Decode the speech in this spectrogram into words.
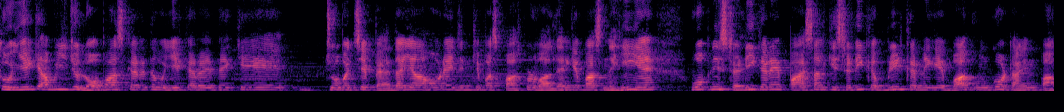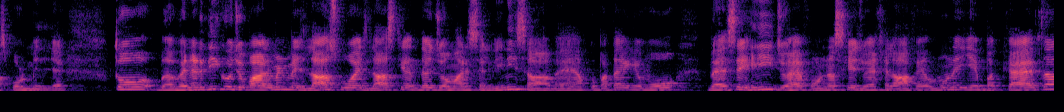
तो ये कि अब ये जो लॉ पास कर रहे थे, वो ये कर रहे थे कि जो बच्चे पैदा यहाँ हो रहे हैं, जिनके पास पासपोर्ट वालदेन के पास नहीं है, वो अपनी स्टडी करें, पाँच साल की स्टडी कंप्लीट करने के बाद उनको इटालियन पासपोर्ट मिल जाए। तो वेनर्दी को जो पार्लियामेंट में इजलास हुआ, इजलास के अंदर जो हमारे सलवीनी साहब हैं, आपको पता है कि वो वैसे ही जो है फॉरनर्स के जो है ख़िलाफ़ हैं। उन्होंने ये बाकायदा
